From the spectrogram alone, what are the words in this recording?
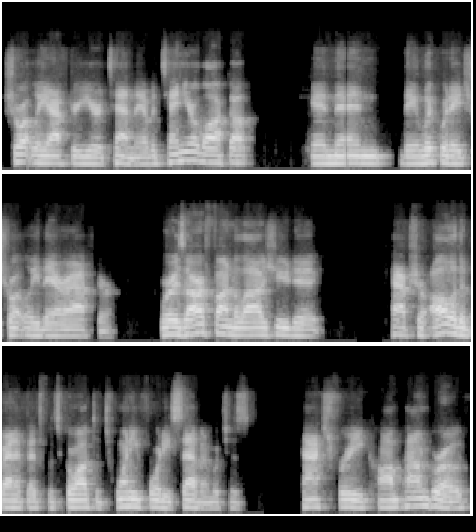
shortly after year 10. They have a 10 year lockup and then they liquidate shortly thereafter. Whereas our fund allows you to capture all of the benefits, which go out to 2047, which is tax free compound growth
